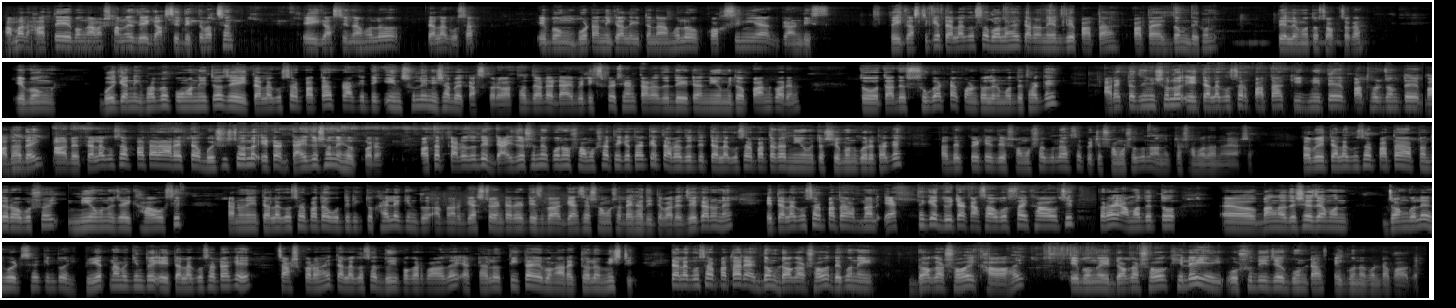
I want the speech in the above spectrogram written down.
আমার হাতে এবং আমার সামনে যে গাছটি দেখতে পাচ্ছেন, এই গাছটির নাম হলো তেলাগোসা এবং বোটানিক্যাল এটার নাম হলো কক্সিনিয়া গ্রান্ডিস। তো এই গাছটিকে তেলাগোসা বলা হয় কারণ এর যে পাতা পাতা একদম দেখুন তেলের মতো চকচকা এবং বৈজ্ঞানিকভাবে প্রমাণিত যে এই তেলাগোসার পাতা প্রাকৃতিক ইনসুলিন হিসাবে কাজ করে। অর্থাৎ যারা ডায়াবেটিক্স পেশেন্ট, তারা যদি এটা নিয়মিত পান করেন, তো তাদের সুগারটা কন্ট্রোলের মধ্যে থাকে আরেকটা জিনিস হলো এই তেলাগোসার পাতা কিডনিতে পাথর জমতে বাধা দেয়। আর তেলাগোসার পাতার আরেকটা বৈশিষ্ট্য হলো এটা ডাইজেশনে হেল্প করে। অর্থাৎ কারও যদি ডাইজেশনে কোনো সমস্যা থেকে থাকে, তারা যদি তেলাগোসার পাতাটা নিয়মিত সেবন করে থাকে, তাদের পেটে যে সমস্যাগুলো আছে, পেটের সমস্যাগুলো অনেকটা সমাধান হয়ে আসে। তবে এই তেলাগোসার পাতা আপনাদের অবশ্যই নিয়ম অনুযায়ী খাওয়া উচিত। কারণ এই তেলাগোসার পাতা অতিরিক্ত খাইলে কিন্তু আপনার গ্যাস্ট্রোএন্টারাইটিস বা গ্যাসের সমস্যা দেখা দিতে পারে। যে কারণে এই তেলাগোসার পাতা আপনার এক থেকে দুইটা কাঁচা অবস্থায় খাওয়া উচিত। প্রায় আমাদের তো বাংলাদেশে যেমন জঙ্গলে হয়েছে, কিন্তু ভিয়েতনামে কিন্তু এই তেলাগোসাটাকে চাষ করা হয়। তেলাগোসা দুই প্রকার পাওয়া যায়, একটা হলো তিতা এবং আরেকটা হলো মিষ্টি। তেলাগোসার পাতার একদম ডগা সহ দেখুন এই ডগা সহই খাওয়া হয় এবং এই ডগা সহ খেলেই এই ওষুধি যে গুণটা এই গুণাগুণটা পাওয়া যায়।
